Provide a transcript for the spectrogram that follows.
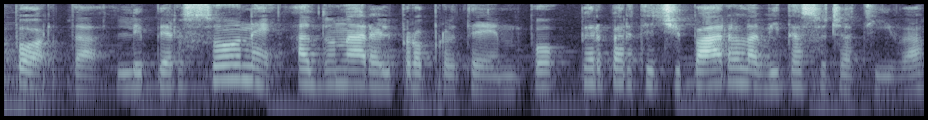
porta le persone a donare il proprio tempo per partecipare alla vita associativa?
